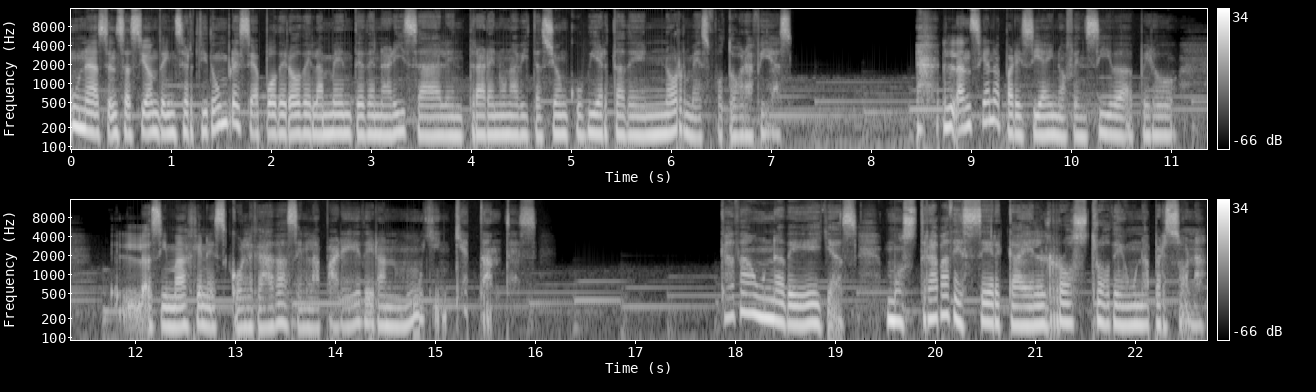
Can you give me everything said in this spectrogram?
Una sensación de incertidumbre se apoderó de la mente de Narisa al entrar en una habitación cubierta de enormes fotografías. La anciana parecía inofensiva, pero las imágenes colgadas en la pared eran muy inquietantes. Cada una de ellas mostraba de cerca el rostro de una persona.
